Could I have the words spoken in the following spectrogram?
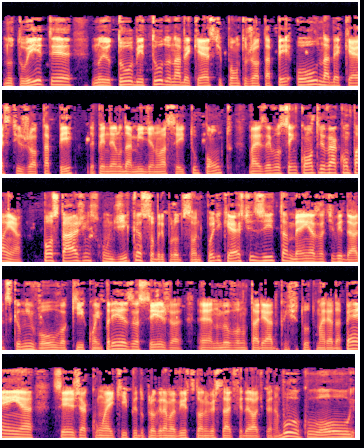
no Twitter, no YouTube, tudo nabecast.jp ou nabecastjp, dependendo da mídia não aceito o ponto, mas aí você encontra e vai acompanhar. Postagens com dicas sobre produção de podcasts e também as atividades que eu me envolvo aqui com a empresa, seja é, no meu voluntariado com o Instituto Maria da Penha, seja com a equipe do programa Virtus da Universidade Federal de Pernambuco, ou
